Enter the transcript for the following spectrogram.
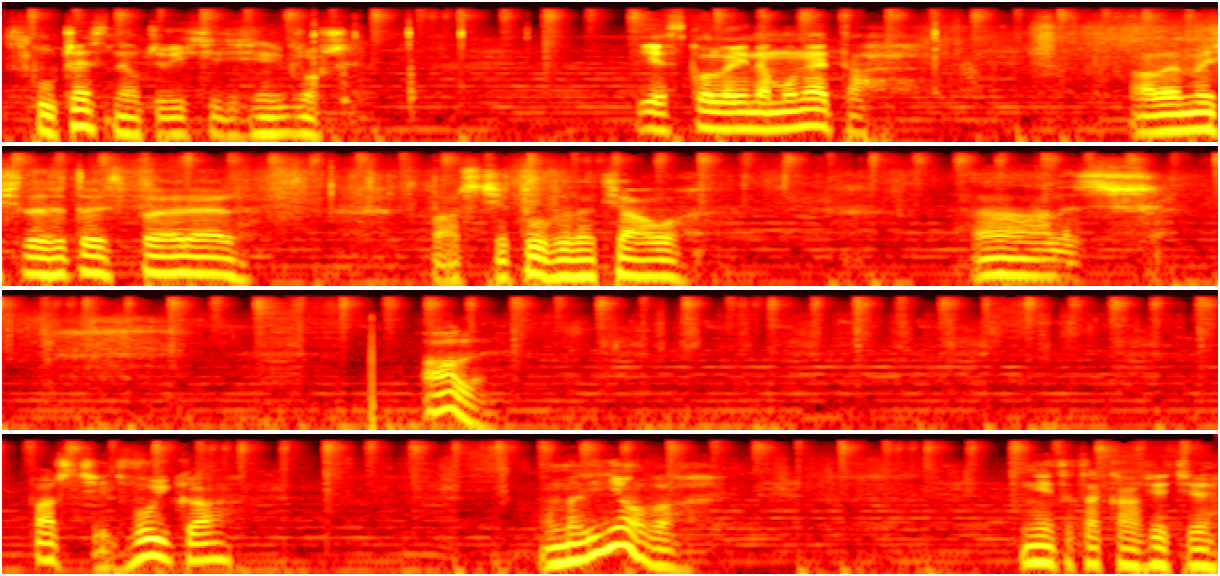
Współczesne oczywiście 10 groszy. Jest kolejna moneta. Ale myślę, że to jest PRL. Patrzcie, tu wyleciało. Ależ. Ale. Patrzcie, dwójka. Meliniowa. Nie to taka, wiecie,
